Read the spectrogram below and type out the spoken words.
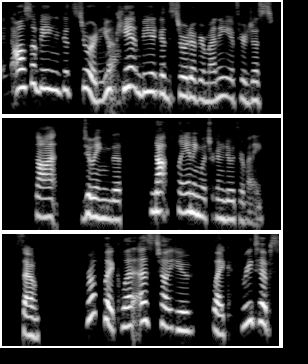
and also being a good steward. You yeah. can't be a good steward of your money if you're just not doing the not planning what you're going to do with your money. So, real quick, let us tell you like three tips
